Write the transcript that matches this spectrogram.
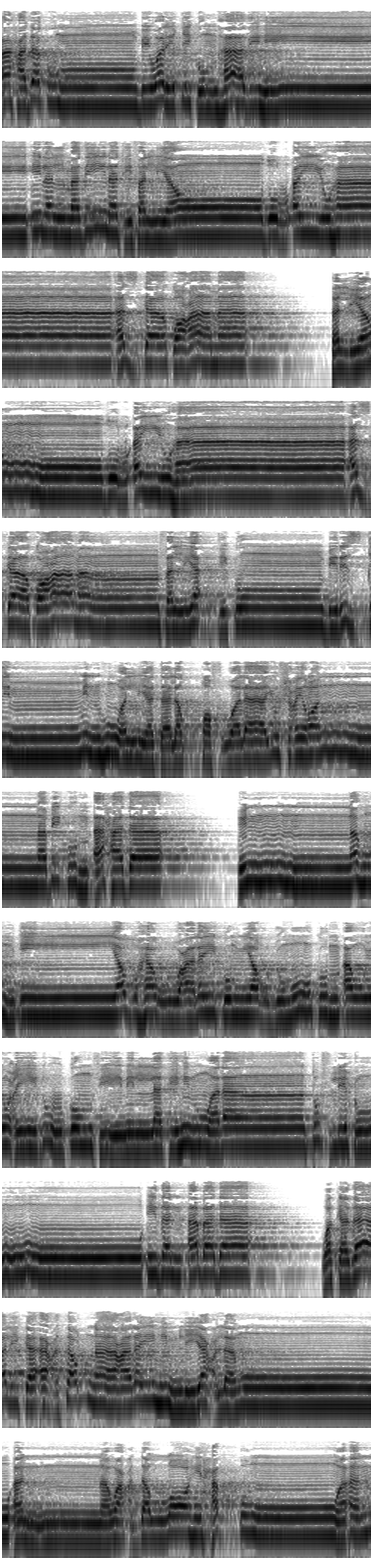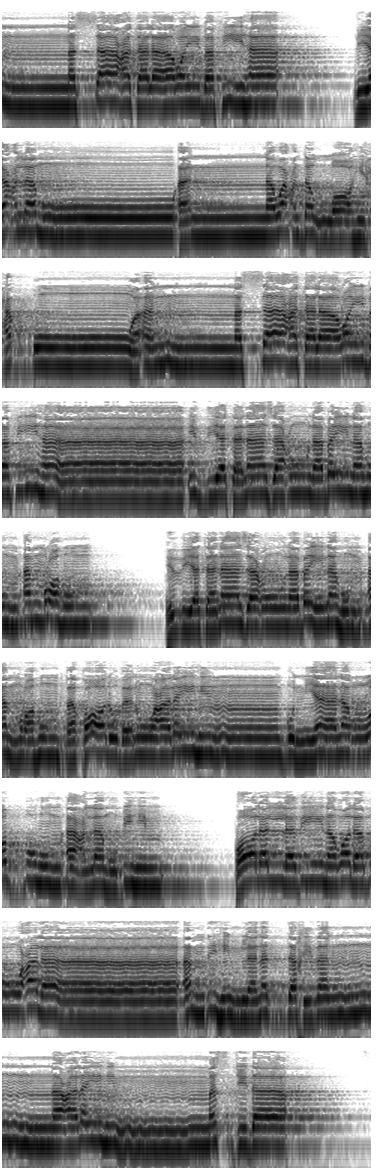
أحدكم بورقكم هذه إلى المدينة فلينظر أيها أزكى طعاما فلينظر ايها ازكى طعاما فلياتكم برزق منه وليتلطف ولا يشعرن بكم احدا إنهم إن يظهروا عليكم يرجموكم أو يعيدوكم في ملتهم ولن تفلحوا اذا أبدا. وكذلك أعثرنا عليهم ليعلموا أن وعد الله حق وأن الساعة لا ريب فيها ليعلموا أن وعد الله حق وأن الساعة لا ريب فيها إذ يتنازعون بينهم أمرهم إذ يتنازعون بينهم أمرهم فقالوا بنوا عليهم بنيانا ربهم أعلم بهم قال الذين غلبوا على أمرهم لنتخذن عليهم مسجدا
